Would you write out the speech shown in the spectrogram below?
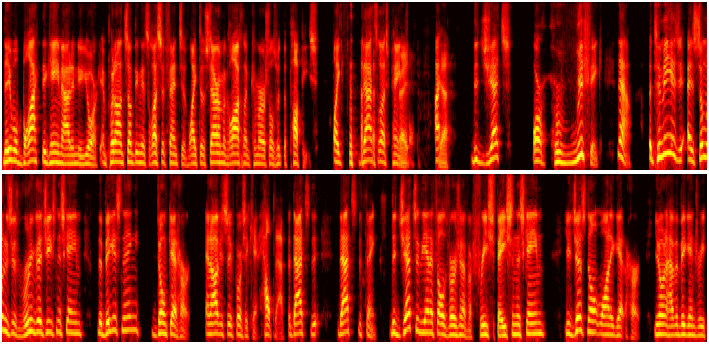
they will block the game out in New York and put on something that's less offensive, like those Sarah McLachlan commercials with the puppies. Like, that's less painful. right. Yeah. I, the Jets are horrific. Now, to me, as as someone who's just rooting for the Chiefs in this game, the biggest thing: don't get hurt. And obviously, of course, it can't help that. But that's the that's the thing. The Jets are the NFL's version of a free space in this game. You just don't want to get hurt. You don't have a big injury.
